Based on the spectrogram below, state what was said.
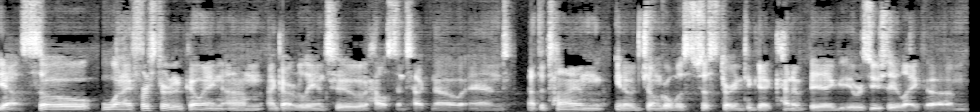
yeah, so when I first started going, um, I got really into house and techno, and at the time, you know, jungle was just starting to get kind of big. It was usually like, um,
